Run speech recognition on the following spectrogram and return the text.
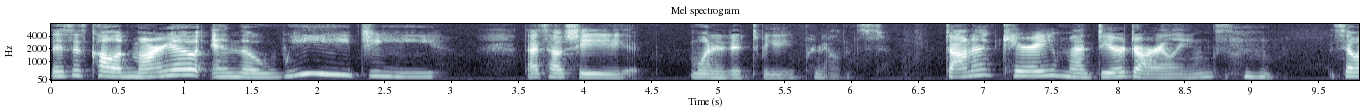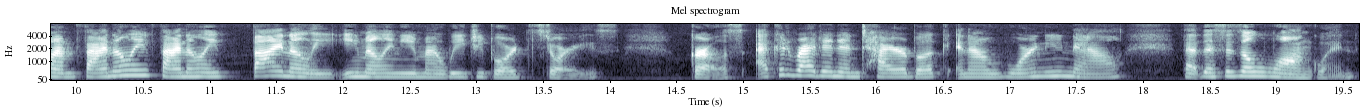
This is called Mario and the Ouija. That's how she wanted it to be pronounced. Donna, Carrie, my dear darlings. so I'm finally, finally, finally emailing you my Ouija board stories. Girls, I could write an entire book, and I'll warn you now that this is a long one,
